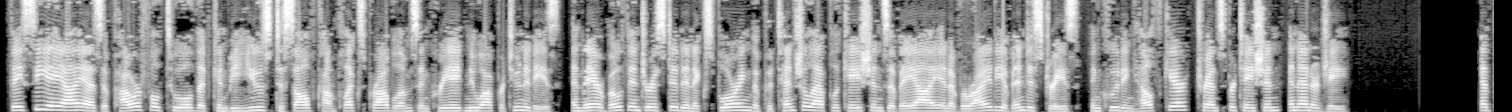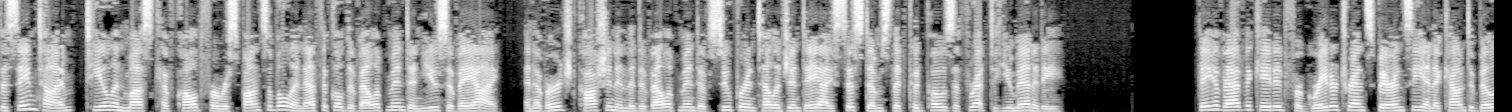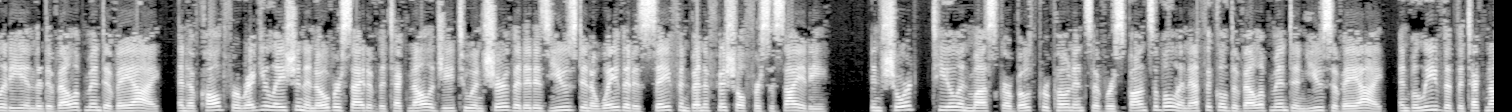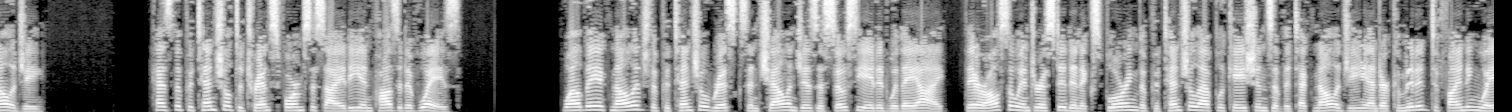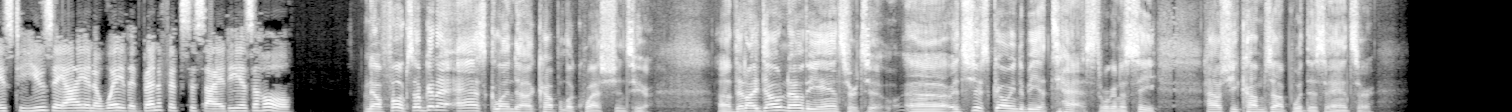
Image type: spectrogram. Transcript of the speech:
They see AI as a powerful tool that can be used to solve complex problems and create new opportunities, and they are both interested in exploring the potential applications of AI in a variety of industries, including healthcare, transportation, and energy. At the same time, Thiel and Musk have called for responsible and ethical development and use of AI, and have urged caution in the development of superintelligent AI systems that could pose a threat to humanity. They have advocated for greater transparency and accountability in the development of AI, and have called for regulation and oversight of the technology to ensure that it is used in a way that is safe and beneficial for society. In short, Thiel and Musk are both proponents of responsible and ethical development and use of AI, and believe that the technology has the potential to transform society in positive ways. While they acknowledge the potential risks and challenges associated with AI, they are also interested in exploring the potential applications of the technology and are committed to finding ways to use AI in a way that benefits society as a whole. Now, folks, I'm going to ask Glenda a couple of questions here. Uh, that I don't know the answer to. Uh, it's just going to be a test. We're going to see how she comes up with this answer.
